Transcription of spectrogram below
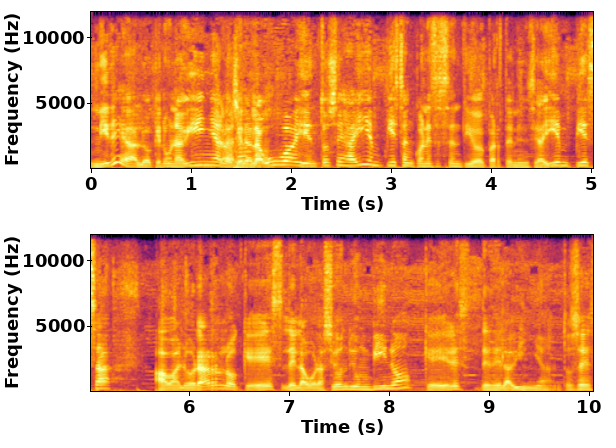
ni idea lo que era una viña, lo que era la uva, y entonces ahí empiezan con ese sentido de pertenencia. Ahí empieza a valorar lo que es la elaboración de un vino que eres desde la viña. Entonces,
